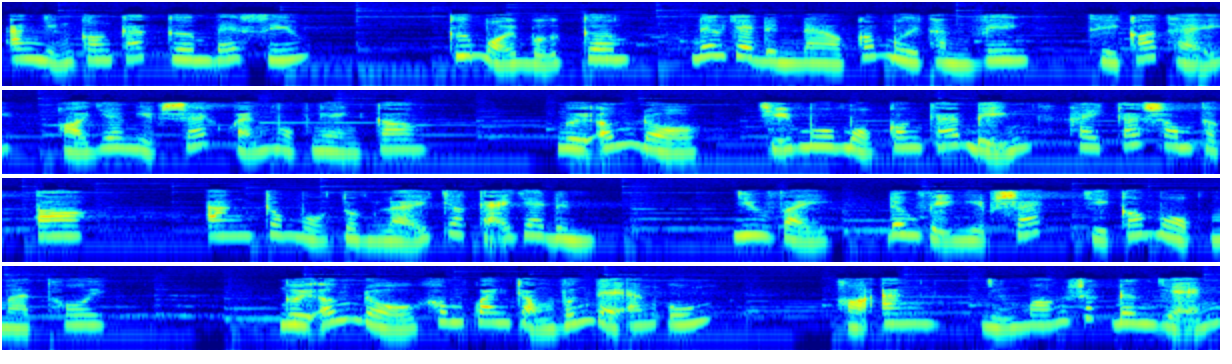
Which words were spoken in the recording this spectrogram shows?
ăn những con cá cơm bé xíu. Cứ mỗi bữa cơm, nếu gia đình nào có 10 thành viên, thì có thể họ gieo nghiệp sát khoảng 1.000 con. Người Ấn Độ chỉ mua một con cá biển hay cá sông thật to, ăn trong một tuần lễ cho cả gia đình. Như vậy, đơn vị nghiệp sát chỉ có một mà thôi. Người Ấn Độ không quan trọng vấn đề ăn uống. Họ ăn những món rất đơn giản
